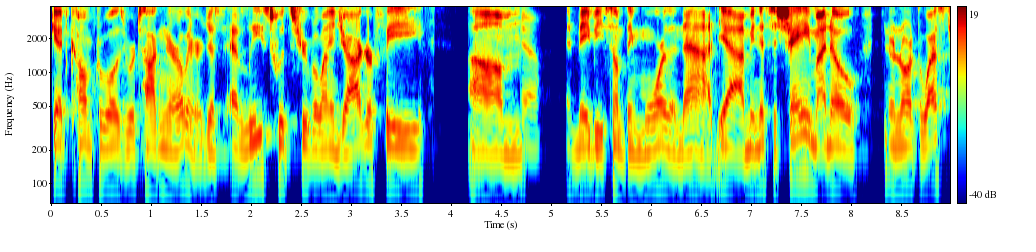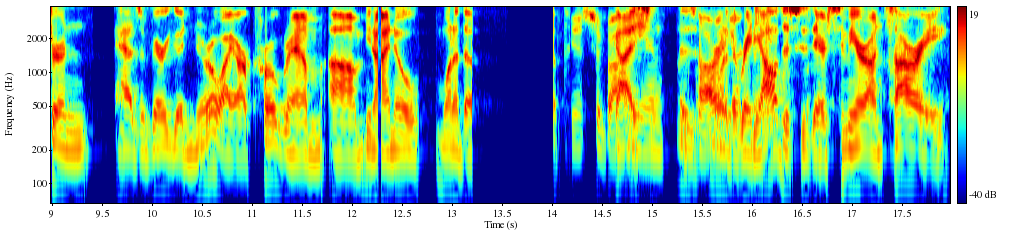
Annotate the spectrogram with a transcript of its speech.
get comfortable as we were talking earlier, just at least with cerebral angiography, um, Yeah, and maybe something more than that. Yeah, I mean, it's a shame. I know, you know, Northwestern has a very good neuro IR program. Um, you know, I know one of the yeah guys, one of the radiologists who's there, Sameer Ansari.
